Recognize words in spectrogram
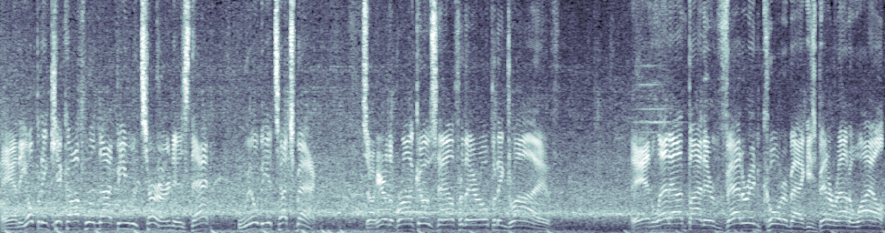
And the opening kickoff will not be returned as that will be a touchback. So here are the Broncos now for their opening drive. And led out by their veteran quarterback. He's been around a while.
